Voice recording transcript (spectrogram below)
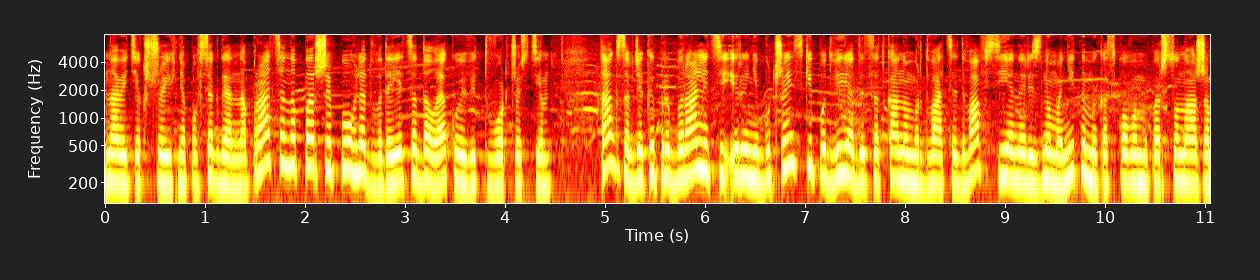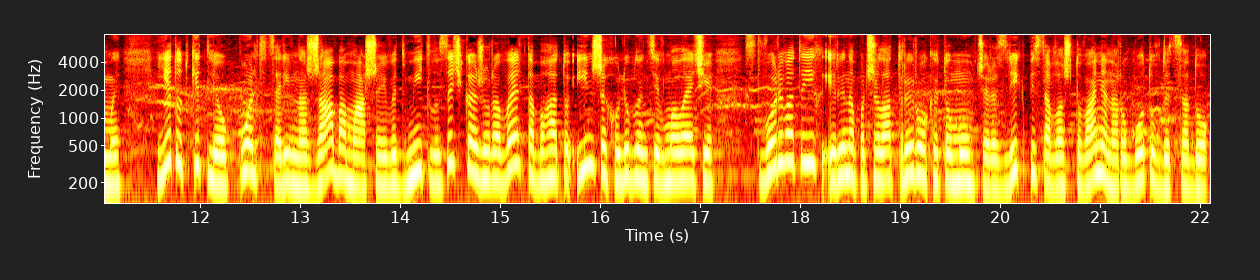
навіть якщо їхня повсякденна праця, на перший погляд, видається далекою від творчості. Так, завдяки прибиральниці Ірині Бучинській подвір'я дитсадка номер 22 всіяне різноманітними казковими персонажами. Є тут кіт Леопольд, царівна жаба, Маша і ведмідь, лисичка і журавель та багато інших улюбленців малечі. Створювати їх Ірина почала три роки тому, через рік після влаштування на роботу в дитсадок.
